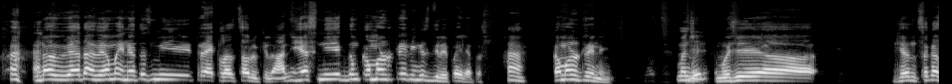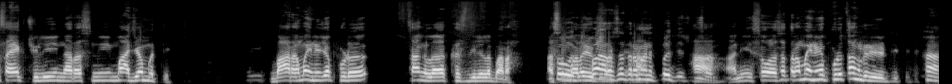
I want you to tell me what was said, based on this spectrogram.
नवव्या दहाव्या महिन्यातच मी ट्रॅकला चालू केलं. आणि ह्यासनी एकदम कमांडो ट्रेनिंगच दिले पहिल्यापासून. हा. कमांडो ट्रेनिंग म्हणजे? म्हणजे अं, ह्यांचं कसं ऍक्च्युली नारासनी माझ्या मते बारा महिन्याच्या पुढं चांगला खस दिलेला बारा. असं हो, मला योग्य बारा वाटतं. सतरा हा. महिन्यात पळते. हा. आणि सोळा सतरा महिन्या पुढे चांगलं रिझल्ट देते हा.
